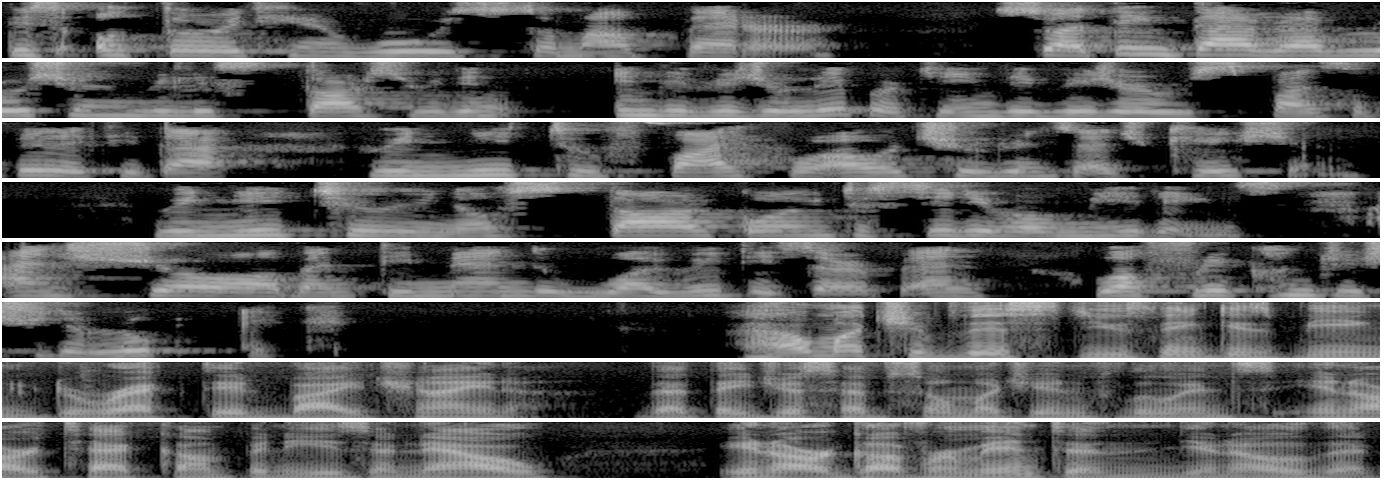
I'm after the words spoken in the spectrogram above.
this authoritarian rule is somehow better. So I think that revolution really starts within individual liberty, individual responsibility that we need to fight for our children's education. We need to, you know, start going to city hall meetings and show up and demand what we deserve and what free country should look like. How much of this do you think is being directed by China? That they just have so much influence in our tech companies and now in our government, and you know that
